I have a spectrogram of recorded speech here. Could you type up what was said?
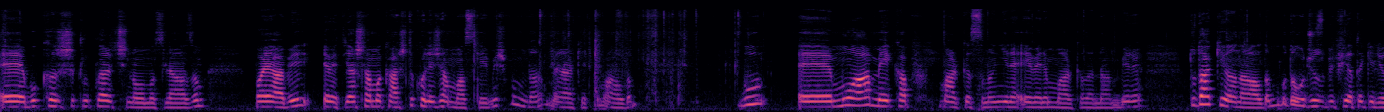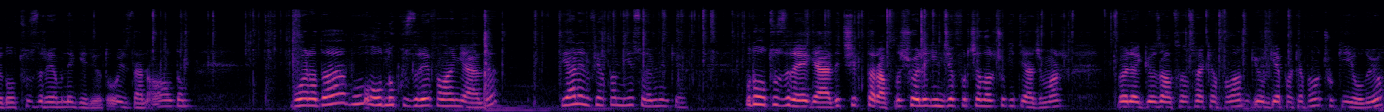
Ee, bu karışıklıklar için olması lazım. Bayağı bir evet yaşlanma karşıtı kolajen maskeymiş. Bunu da merak ettim aldım. Bu e, Mua Makeup markasının yine Eve'nin markalarından biri. Dudak yağını aldım. Bu da ucuz bir fiyata geliyordu. 30 liraya mı ne geliyordu. O yüzden aldım. Bu arada bu 19 liraya falan geldi. Diğerlerinin fiyatlarını niye söylemedim ki? Bu da 30 liraya geldi. Çift taraflı. Şöyle ince fırçalara çok ihtiyacım var. Böyle göz altına sürerken falan, gölge yaparken falan çok iyi oluyor.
